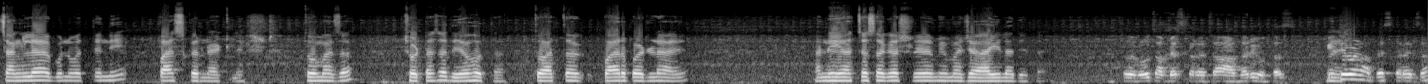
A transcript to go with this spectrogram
चांगल्या गुणवत्तेने पास करणं ॲटलिस्ट तो माझा छोटासा ध्येय होता. तो आता पार पडला आहे. आणि याचं सगळं श्रेय मी माझ्या आईला देत आहे. रोज अभ्यास करायचा आजारी होताच किती. वेळ अभ्यास करायचा?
